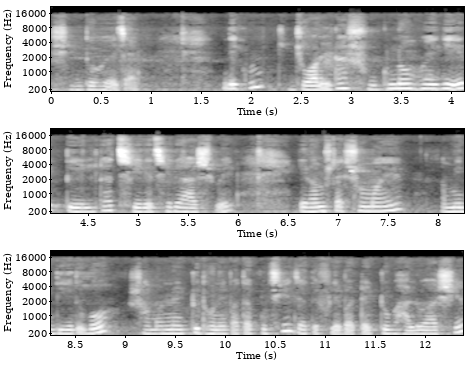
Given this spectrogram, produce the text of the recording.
সিদ্ধ হয়ে যায়। দেখুন, জলটা শুকনো হয়ে গিয়ে তেলটা ছেড়ে ছেড়ে আসবে। এরম সময়ে আমি দিয়ে দেবো সামান্য একটু ধনে পাতা কুচি যাতে ফ্লেভারটা একটু ভালো আসে।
